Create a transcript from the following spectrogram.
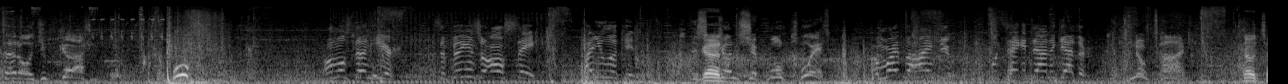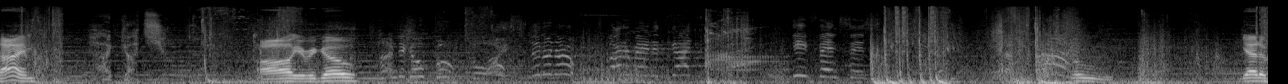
Is that all you got? Almost done here. Civilians are all safe. How you looking? This Good. gunship won't quit. I'm right behind you. We'll take it down together. No time. No time. I got you. Oh, here we go. Time to go boom, boys. No, no, no. Spider-Man has got defenses. Ooh. Get him.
